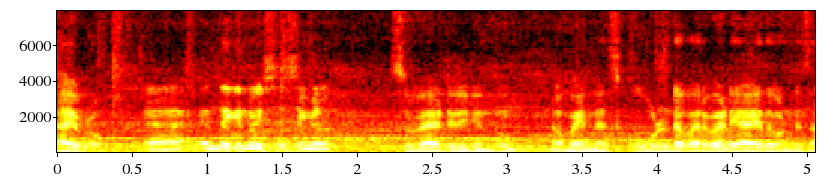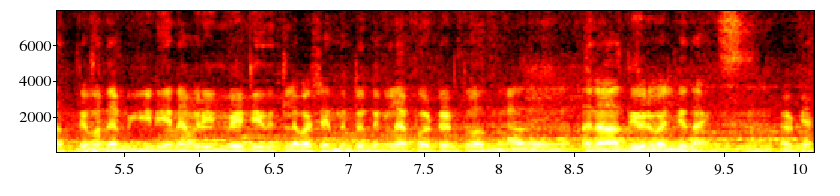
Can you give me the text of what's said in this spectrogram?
ഹായ് ബ്രോ എന്തൊക്കെയുണ്ട് വിശേഷങ്ങൾ? സുഖമായിട്ടിരിക്കുന്നു. അപ്പോൾ ഇന്ന് സ്കൂളിന്റെ പരിപാടി ആയതുകൊണ്ട് സത്യം മീഡിയനെ അവർ ഇൻവൈറ്റ് ചെയ്തിട്ടില്ല. പക്ഷേ എന്നിട്ടും നിങ്ങൾ എഫേർട്ട് എടുത്ത് വന്നു. അതെ അതെ. അതിന് ആദ്യം ഒരു വലിയ താങ്ക്സ് ഓക്കെ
